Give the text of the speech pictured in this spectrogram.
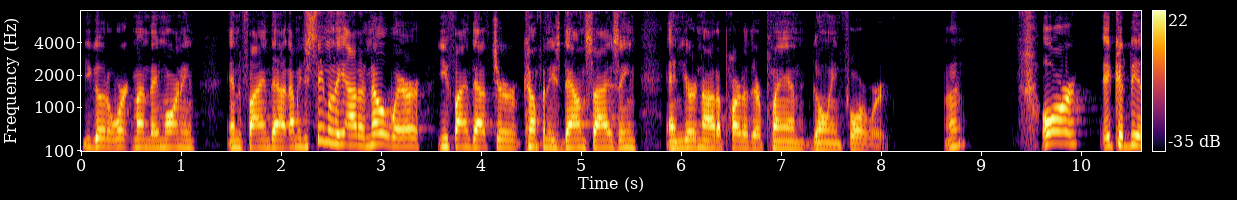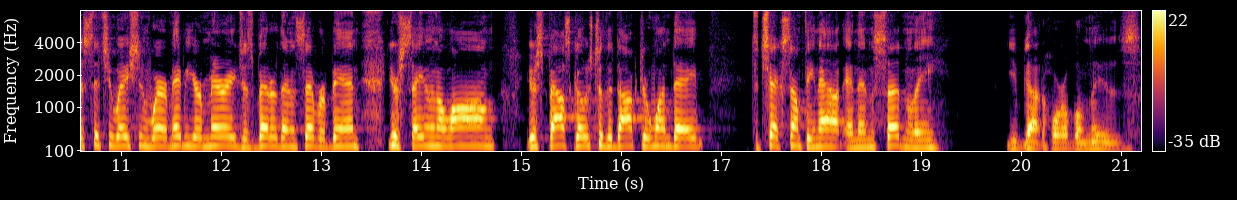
you go to work Monday morning and find out. I mean, seemingly out of nowhere, you find out your company's downsizing and you're not a part of their plan going forward. Right? Or it could be a situation where maybe your marriage is better than it's ever been. You're sailing along. Your spouse goes to the doctor one day to check something out, and then suddenly you've got horrible news.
